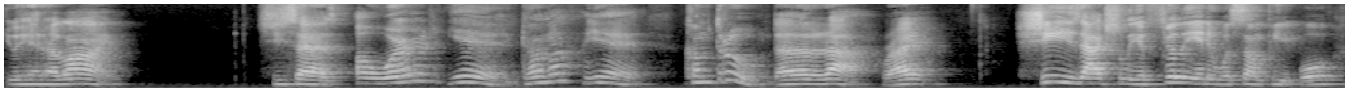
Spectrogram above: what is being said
you hit her line. She says, "Oh, word, yeah, Gunna, yeah, come through, da da da da." Right? She's actually affiliated with some people.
